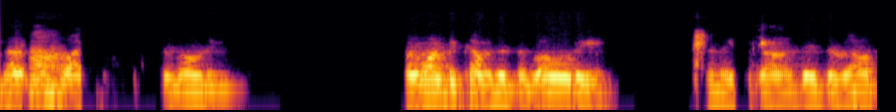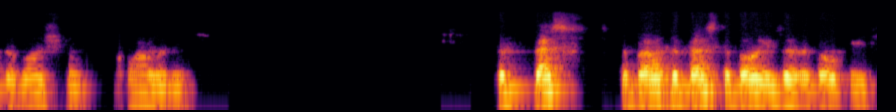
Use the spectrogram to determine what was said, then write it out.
Doesn't Huh. apply to devotees. when one becomes a devotee, and they develop, they develop devotional qualities. The best, the best, the best devotees are the gopis.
